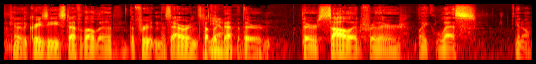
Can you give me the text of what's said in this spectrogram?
kind of the crazy stuff with all the the fruit and the sour and stuff Yeah. like that. But they're they're solid for their like less, you know,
